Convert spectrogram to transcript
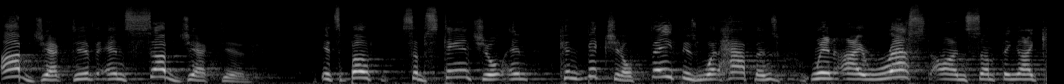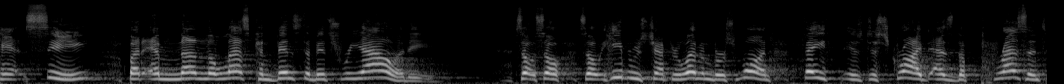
objective and subjective, it's both substantial and convictional. Faith is what happens when I rest on something I can't see, but am nonetheless convinced of its reality. So, so, so Hebrews chapter 11, verse 1, faith is described as the present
